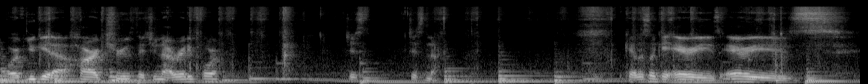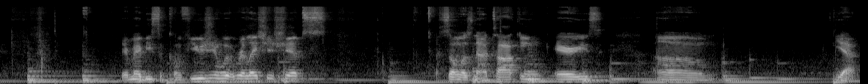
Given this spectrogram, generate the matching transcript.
or if you get a hard truth that you're not ready for, just just know. Okay, let's look at Aries. Aries. There may be some confusion with relationships. Someone's not talking, Aries. Um, yeah,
